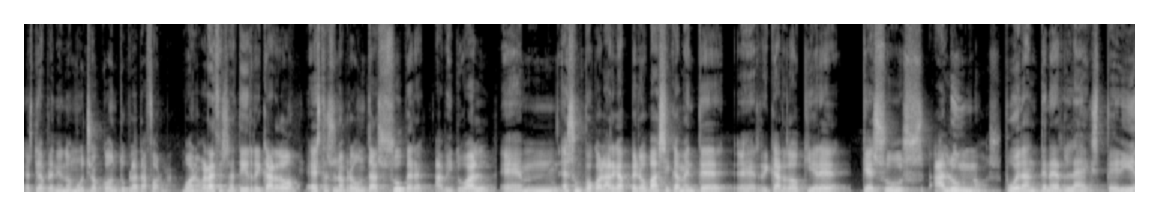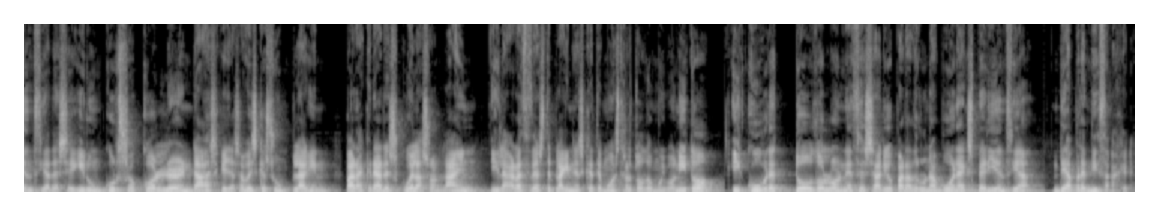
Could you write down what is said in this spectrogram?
estoy aprendiendo mucho con tu plataforma. Bueno, gracias a ti Ricardo. Esta es una pregunta súper habitual. Em, es un poco larga, pero básicamente eh, Ricardo quiere que sus alumnos puedan tener la experiencia de seguir un curso con LearnDash, que ya sabéis que es un plugin para crear escuelas online. Y la gracia de este plugin es que te muestra todo muy bonito y cubre todo lo necesario para dar una buena experiencia de aprendizaje.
